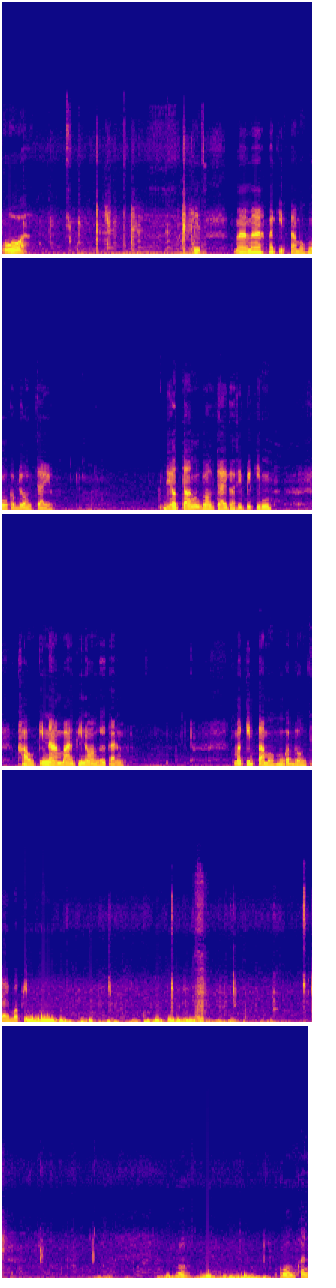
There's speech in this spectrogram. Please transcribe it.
โอ้เฮ็ดมามามากินตำบักฮงกับดวงใจ เดี๋ยวจังดวงใจก็สิไปกินเข้ากินน้ำบ้านพี่น้องคือกัน มากินตำบักฮงกับดวงใจบ่ผิดอืมกุ้งเพิ่น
